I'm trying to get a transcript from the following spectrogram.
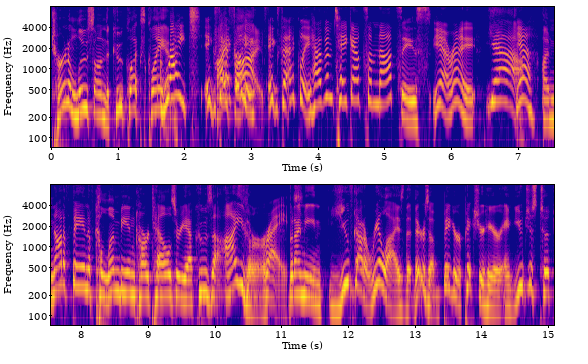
turn him loose on the Ku Klux Klan. Right. Exactly. five. Exactly. Have him take out some Nazis. Yeah, right. Yeah. Yeah. I'm not a fan of Colombian cartels or Yakuza either. Right. But I mean, you've got to realize that there's a bigger picture here, and you just took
